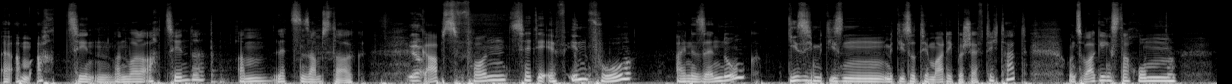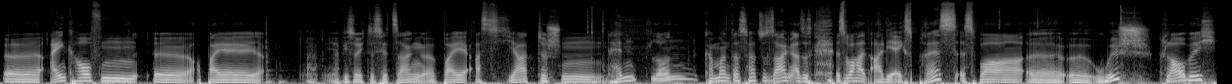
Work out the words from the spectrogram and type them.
äh, am 18., wann war der 18.? Am letzten Samstag Ja. gab es von ZDF Info eine Sendung, die sich mit, diesen, mit dieser Thematik beschäftigt hat. Und zwar ging es darum, äh, Einkaufen äh, bei, äh, ja, wie soll ich das jetzt sagen, äh, bei asiatischen Händlern, kann man das halt so sagen? Also es, es war halt AliExpress, es war äh, äh, Wish, glaube ich,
